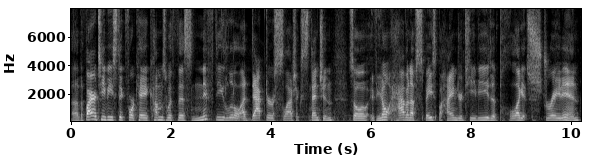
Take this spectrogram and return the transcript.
Uh, the Fire TV Stick 4K comes with this nifty little adapter slash extension, so if you don't have enough space behind your TV to plug it straight in,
